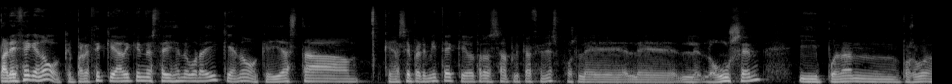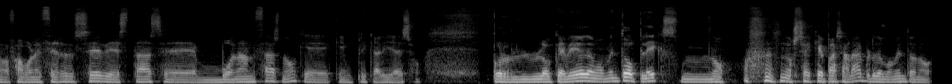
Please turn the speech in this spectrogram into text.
Parece que no, que parece que alguien está diciendo por ahí que no, que ya está, que ya se permite que otras aplicaciones pues le, lo usen y puedan, pues bueno, favorecerse de estas eh, bonanzas, ¿no? Que, implicaría eso. Por lo que veo de momento Plex no, no sé qué pasará, pero de momento no.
